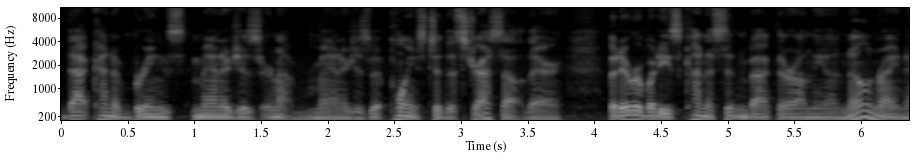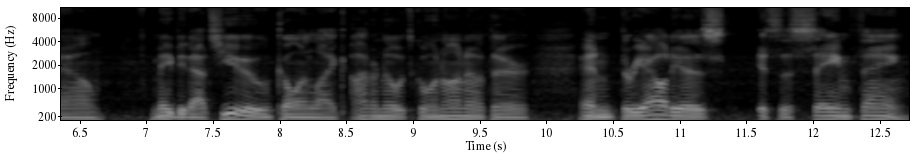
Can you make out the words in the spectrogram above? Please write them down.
that kind of brings manages or not manages, but points to the stress out there. But everybody's kind of sitting back there on the unknown right now. Maybe that's you going like, "I don't know what's going on out there," and the reality is, it's the same thing.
